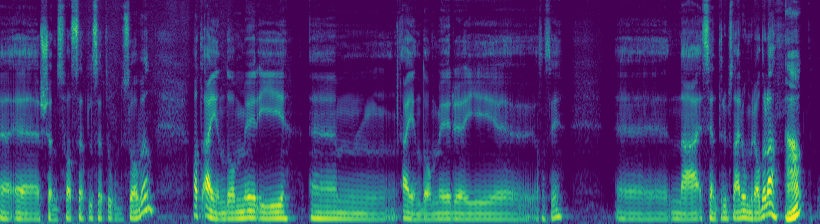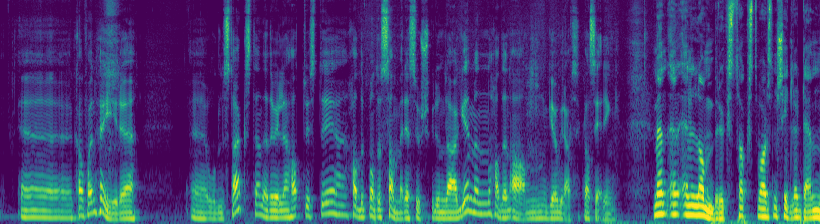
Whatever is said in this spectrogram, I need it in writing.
eh, eh, skjønnsfastsettelse etter odelsloven, at eiendommer i eh, Eiendommer i eh, hva skal jeg si, eh, nær, sentrumsnære områder da, ja, eh, kan få en høyere eh, odelstakst enn det de ville hatt hvis de hadde på en måte samme ressursgrunnlaget, men hadde en annen geografisk plassering. Men en, en landbrukstakst, hva er det som skiller den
